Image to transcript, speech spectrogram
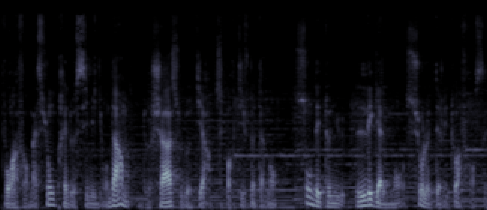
Pour information, près de 6 millions d'armes, de chasse ou de tir sportifs notamment, sont détenues légalement sur le territoire français.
